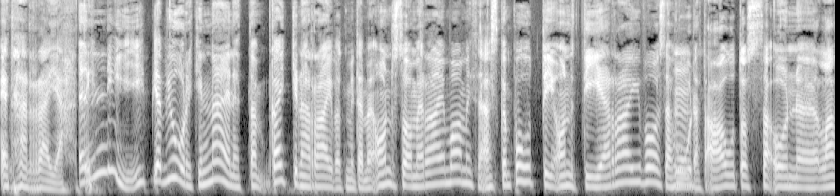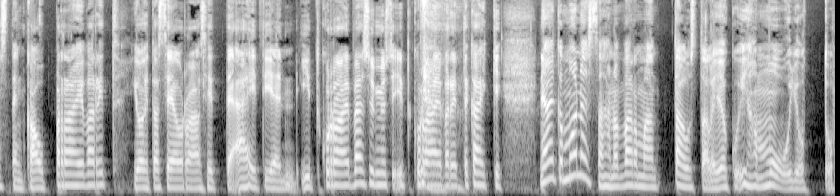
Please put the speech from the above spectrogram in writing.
että hän räjähti. Niin, ja juurikin näin, että kaikki nämä raivot, mitä me on, someraivoa, missä äsken puhuttiin, on tieraivoa, sä mm. huudat mm. autossa, on lasten kaupparaivarit, joita seuraa sitten äitien itkurai, väsymys, itkuraivarit ja kaikki. Niin aika monessahan on varmaan taustalla joku ihan muu juttu.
